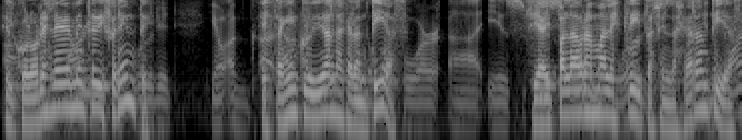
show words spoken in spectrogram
El color es levemente diferente. Están incluidas las garantías. Si hay palabras mal escritas en las garantías,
